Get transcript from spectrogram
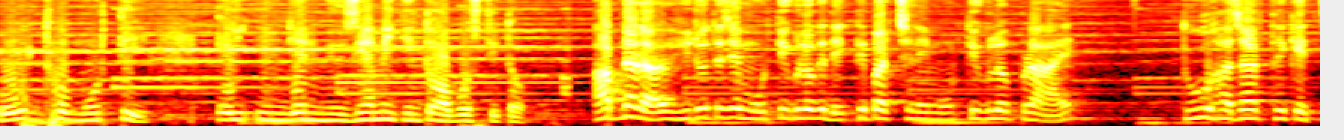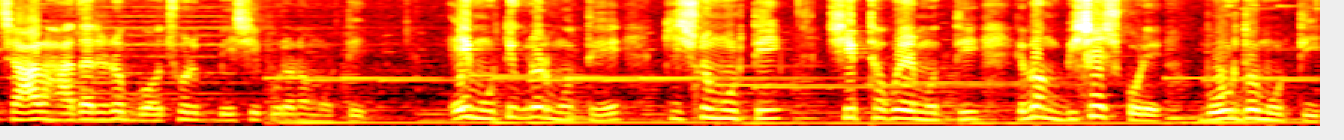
বৌদ্ধ মূর্তি এই ইন্ডিয়ান মিউজিয়ামে কিন্তু অবস্থিত। আপনারা ভিডিওতে যে মূর্তিগুলোকে দেখতে পাচ্ছেন, এই মূর্তিগুলো প্রায় দু হাজার থেকে চার হাজারেরও বছর বেশি পুরনো মূর্তি। এই মূর্তিগুলোর মধ্যে কৃষ্ণ মূর্তি শিব ঠাকুরের মূর্তি এবং বিশেষ করে বৌদ্ধ মূর্তি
